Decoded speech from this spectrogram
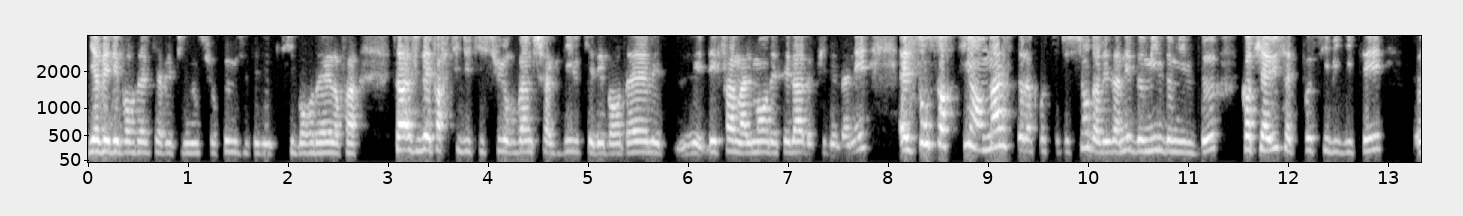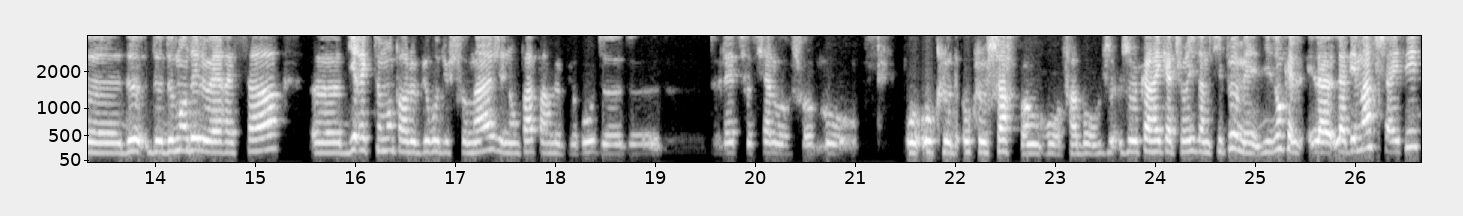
y avait des bordels qui avaient pignon sur rue, mais c'était des petits bordels. Enfin, ça faisait partie du tissu urbain de chaque ville qui est des bordels. Et les, femmes allemandes étaient là depuis des années. Elles sont sorties en masse de la prostitution dans les années 2000-2002, quand il y a eu cette possibilité euh, de, de, demander le RSA directement par le bureau du chômage et non pas par le bureau de, de, de l'aide sociale au, clochard, en gros. Enfin bon, je, caricaturise un petit peu, mais disons que la, démarche a été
